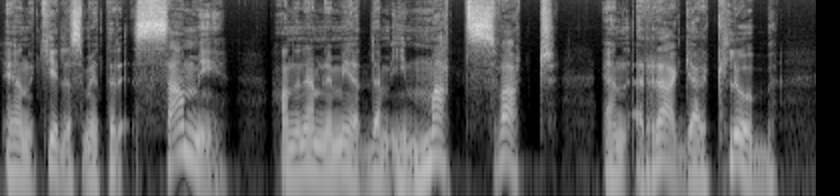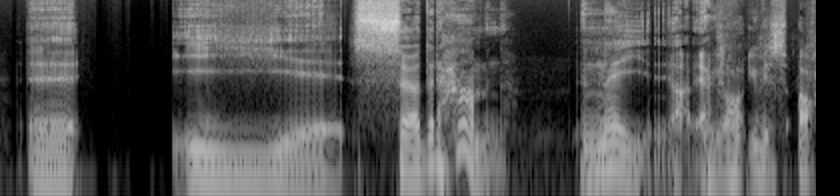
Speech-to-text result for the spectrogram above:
en kille som heter Sami. Han är nämligen medlem i Mattsvart, en raggarklubb eh, i Söderhamn. Nej, ja, ja, ja,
